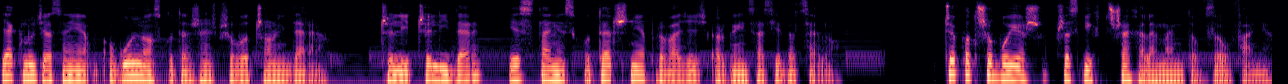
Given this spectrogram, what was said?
jak ludzie oceniają ogólną skuteczność przywódczą lidera, czyli czy lider jest w stanie skutecznie prowadzić organizację do celu. Czy potrzebujesz wszystkich trzech elementów zaufania?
